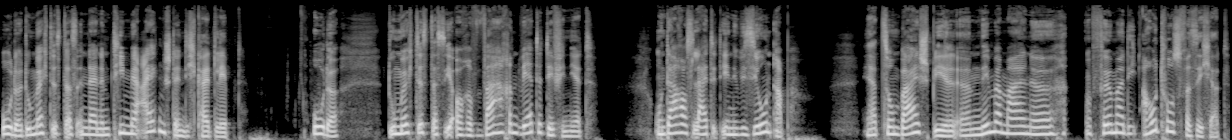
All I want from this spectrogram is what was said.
Oder du möchtest, dass in deinem Team mehr Eigenständigkeit lebt. Oder du möchtest, dass ihr eure wahren Werte definiert. Und daraus leitet ihr eine Vision ab. Ja, zum Beispiel, ähm, nehmen wir mal eine Firma, die Autos versichert.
